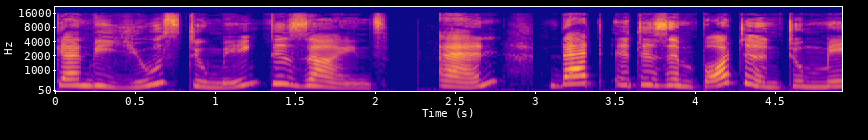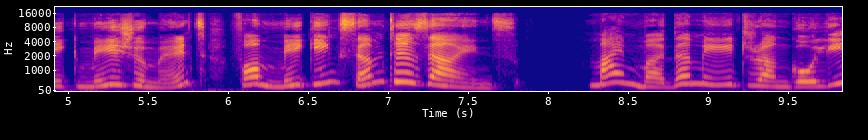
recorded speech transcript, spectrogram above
can be used to make designs. And that it is important to make measurements for making some designs. My mother made rangoli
